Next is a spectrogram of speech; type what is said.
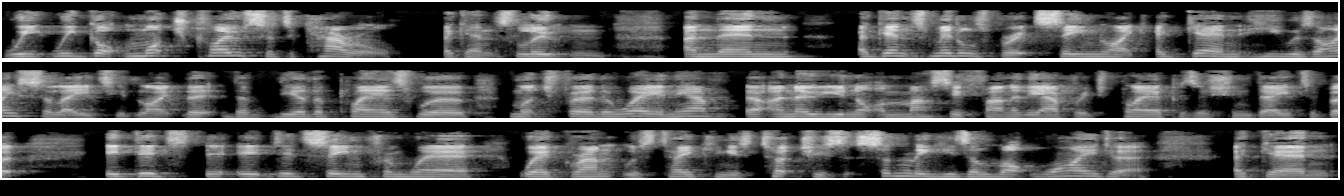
we, we got much closer to Carroll against Luton. And then against Middlesbrough, it seemed like again he was isolated. Like the, the, the other players were much further away. And the av- I know you're not a massive fan of the average player position data, but it did it, it did seem from where where Grant was taking his touches that suddenly he's a lot wider. Again,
